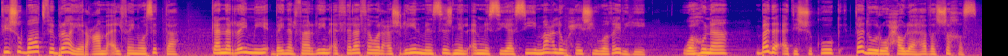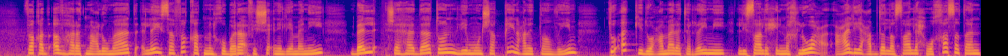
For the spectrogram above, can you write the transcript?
في شباط فبراير عام 2006 كان الريمي بين الفارين الثلاثة والعشرين من سجن الأمن السياسي مع لوحيشي وغيره. وهنا بدأت الشكوك تدور حول هذا الشخص. فقد أظهرت معلومات ليس فقط من خبراء في الشأن اليمني بل شهادات لمنشقين عن التنظيم تؤكد عمالة الريمي لصالح المخلوع علي عبد الله صالح وخاصة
